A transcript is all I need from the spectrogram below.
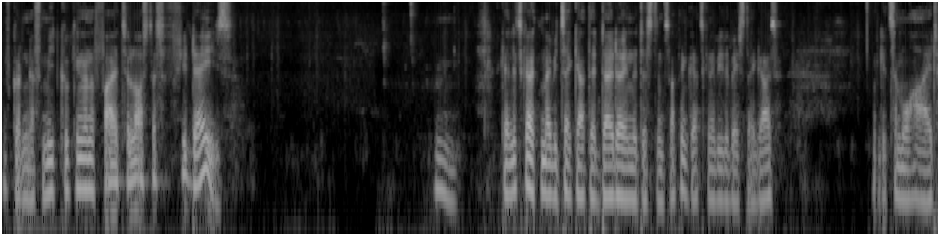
We've got enough meat cooking on the fire to last us a few days. Hmm. Okay, let's go maybe take out that dodo in the distance. I think that's going to be the best day, guys. Get some more hide.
